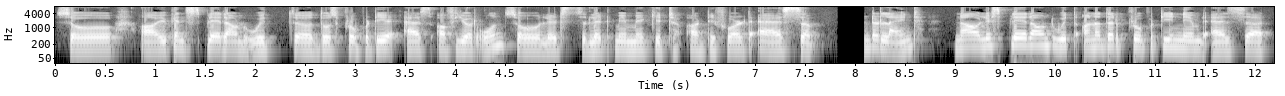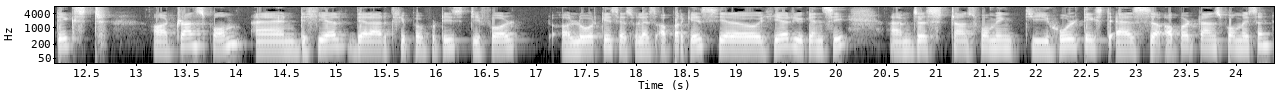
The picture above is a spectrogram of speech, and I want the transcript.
So uh, you can just play around with uh, those property as of your own. So let's let me make it a default as uh, underlined. Now let's play around with another property named as uh, text uh, transform and here there are three properties default uh, lowercase as well as uppercase. Here here you can see i'm just transforming the whole text as uh, upper transformation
